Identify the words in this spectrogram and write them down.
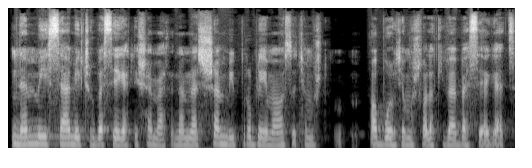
nem mész el, még csak beszélgetni sem, mert nem lesz semmi probléma az, hogyha most abból, hogyha most valakivel beszélgetsz.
